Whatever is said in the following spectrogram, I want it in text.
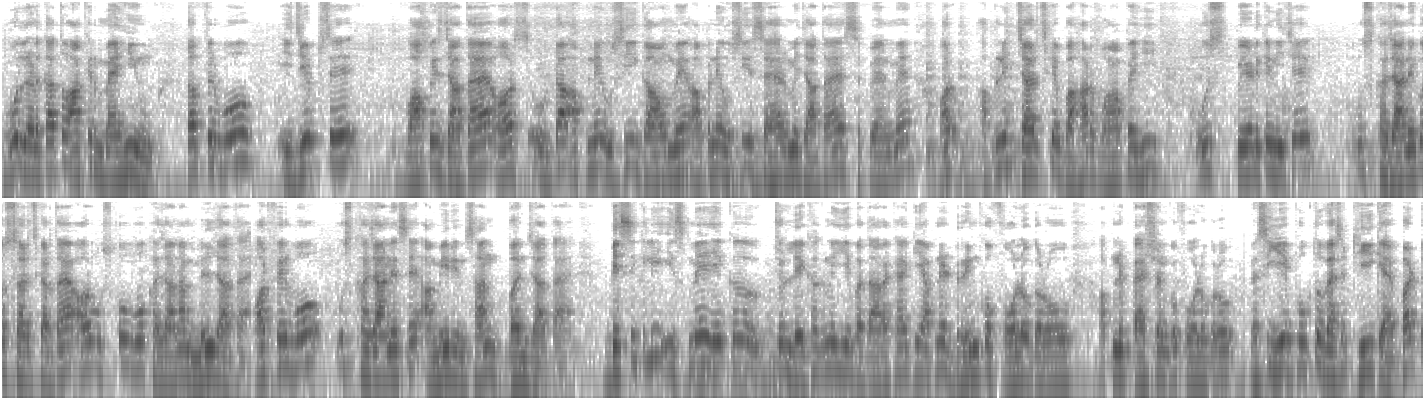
वो लड़का तो आखिर मैं ही हूँ। तब फिर वो इजिप्ट से वापस जाता है और उल्टा अपने उसी गाँव में, अपने उसी शहर में जाता है, स्पेन में, और अपने चर्च के बाहर, वहाँ पे ही उस पेड़ के नीचे उस खजाने को सर्च करता है और उसको वो खजाना मिल जाता है और फिर वो उस खजाने से अमीर इंसान बन जाता है। बेसिकली इसमें एक जो लेखक ने ये बता रखा है कि अपने ड्रीम को फॉलो करो, अपने पैशन को फॉलो करो। वैसे ये बुक तो वैसे ठीक है, बट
